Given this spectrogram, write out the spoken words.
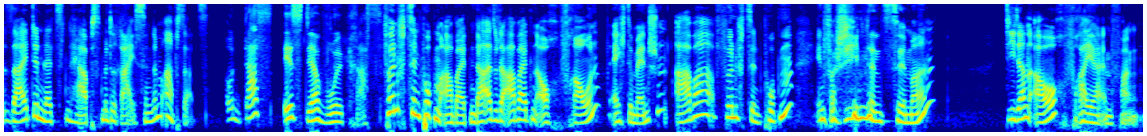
seit dem letzten Herbst mit reißendem Absatz. Und das ist ja wohl krass. 15 Puppen arbeiten da, also da arbeiten auch Frauen, echte Menschen, aber 15 Puppen in verschiedenen Zimmern, die dann auch Freier empfangen.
